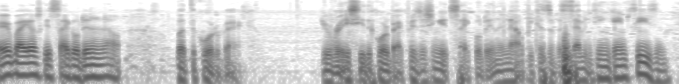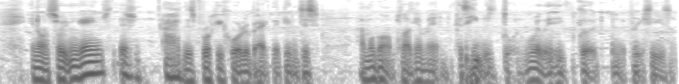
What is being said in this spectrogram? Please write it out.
Everybody else gets cycled in and out, but the quarterback. You already see the quarterback position get cycled in and out because of a 17 game season. And on certain games, I have this rookie quarterback that can just, I'm going to go and plug him in because he was doing really good in the preseason.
